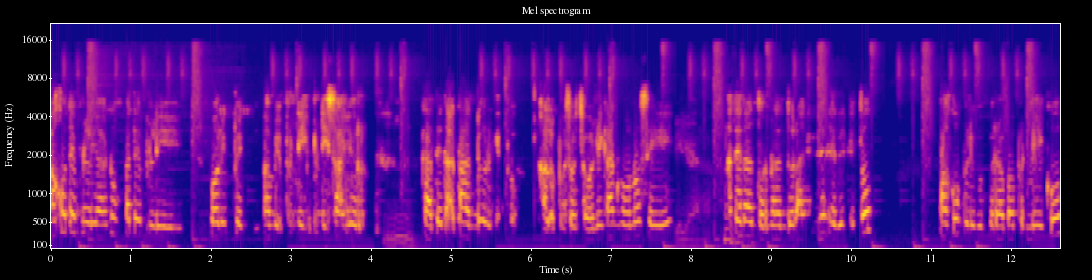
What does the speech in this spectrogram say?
aku teh beli anu kate beli polybag ambil benih benih sayur. Hmm. kate tak tandur gitu. Kalau bahasa Jawa ini kan ngono sih. Iya. nanti nantur nantur akhirnya dari situ aku beli beberapa benihku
